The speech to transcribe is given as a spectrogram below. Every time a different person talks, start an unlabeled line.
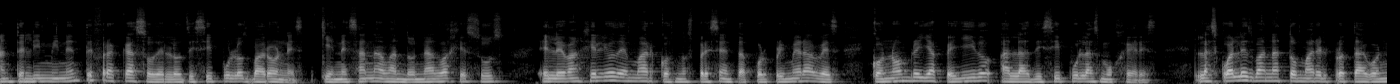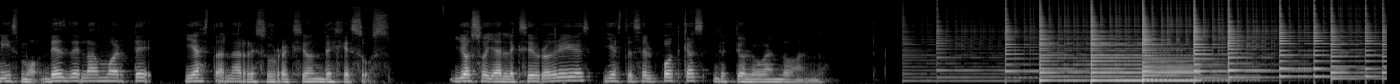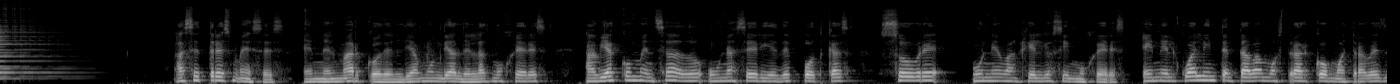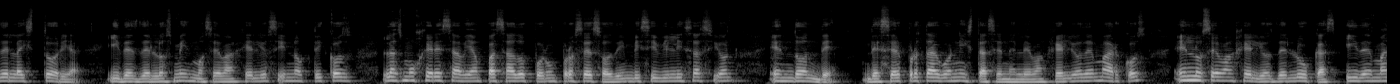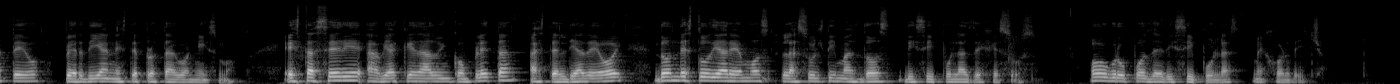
Ante el inminente fracaso de los discípulos varones, quienes han abandonado a Jesús, el Evangelio de Marcos nos presenta por primera vez con nombre y apellido a las discípulas mujeres, las cuales van a tomar el protagonismo desde la muerte y hasta la resurrección de Jesús. Yo soy Alexei Rodríguez y este es el podcast de Teologando Ando. Hace tres meses, en el marco del Día Mundial de las Mujeres, había comenzado una serie de podcasts sobre un Evangelio sin mujeres, en el cual intentaba mostrar cómo a través de la historia y desde los mismos Evangelios sinópticos, las mujeres habían pasado por un proceso de invisibilización en donde, de ser protagonistas en el Evangelio de Marcos, en los Evangelios de Lucas y de Mateo perdían este protagonismo. Esta serie había quedado incompleta hasta el día de hoy, donde estudiaremos las últimas dos discípulas de Jesús, o grupos de discípulas, mejor dicho.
